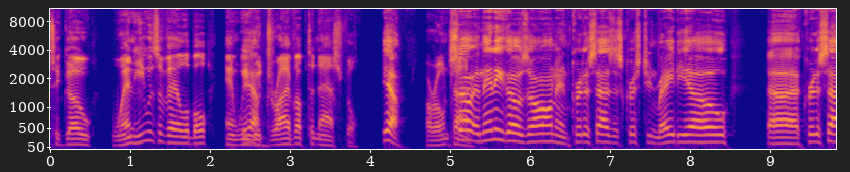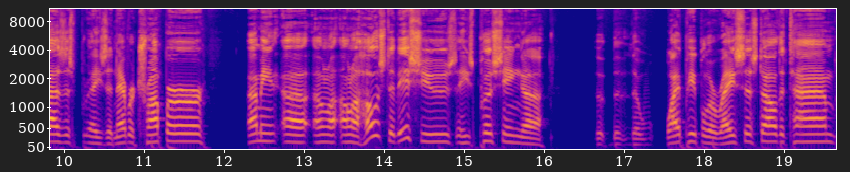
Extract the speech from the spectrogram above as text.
to go when he was available, and we Yeah. would drive up to Nashville. yeah. Our own time. So and then he goes on and criticizes Christian radio, uh, criticizes. He's a never Trumper. I mean, uh, on, a, on a host of issues, he's pushing uh, the, the, white people are racist all the time,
